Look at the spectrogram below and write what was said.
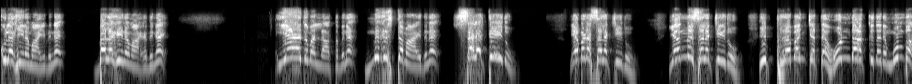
കുലഹീനമായതിനെ ബലഹീനമായതിനെ ഏതുമല്ലാത്തതിനെ നികൃഷ്ടമായതിനെ സെലക്ട് ചെയ്തു. എവിടെ സെലക്ട് ചെയ്തു? എന്ന് സെലക്ട് ചെയ്തു. ഈ പ്രപഞ്ചത്തെ ഉണ്ടാക്കുന്നതിന് മുമ്പ്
